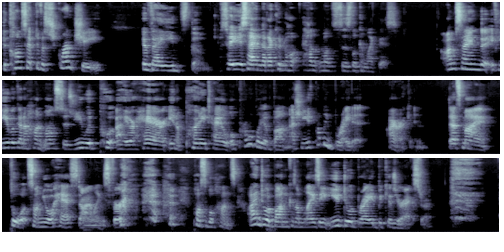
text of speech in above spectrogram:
the concept of a scrunchie evades them. So you're saying that I couldn't hunt monsters looking like this? I'm saying that if you were going to hunt monsters, you would put uh, your hair in a ponytail or probably a bun. Actually, you'd probably braid it, I reckon. That's my thoughts on your hairstylings for possible hunts. I'd do a bun because I'm lazy. You'd do a braid because you're extra.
